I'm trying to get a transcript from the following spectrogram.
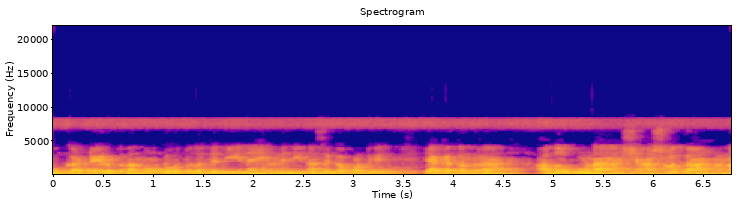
ಬುಕ್ ಅಟ್ಟೆ ಇರ್ತದ ನೋಟ್ ಓದ್ತದಂತೆ ನೀನೇ ಹೇಳಿ ನೀನೇ ಸಿಕ್ಕಾಕೊಂಡಿ ಯಾಕಂತಂದ್ರ ಅದು ಗುಣ ಶಾಶ್ವತ ಹಣ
